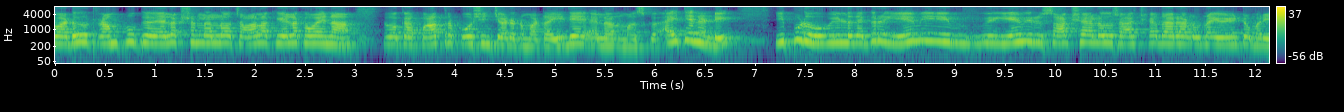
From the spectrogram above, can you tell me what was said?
వాడు ట్రంప్ ఎలక్షన్లలో చాలా కీలకమైన ఒక పాత్ర పోషించాడనమాట ఇదే ఎలాన్ మస్క్. అయితేనండి ఇప్పుడు వీళ్ళ దగ్గర ఏమి ఏమి సాక్ష్యాలు సాక్ష్యాధారాలు ఉన్నాయో ఏంటో మరి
